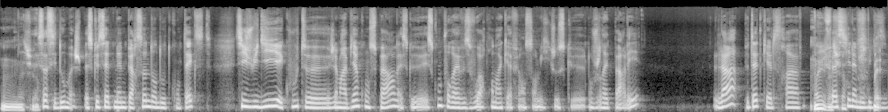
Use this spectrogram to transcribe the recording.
Mm, bien sûr. Et ça, c'est dommage, parce que cette même personne, dans d'autres contextes, si je lui dis, écoute, euh, j'aimerais bien qu'on se parle, est-ce qu'on pourrait se voir, prendre un café ensemble, quelque chose que, dont je voudrais te parler Là, peut-être qu'elle sera Oui, facile à mobiliser.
